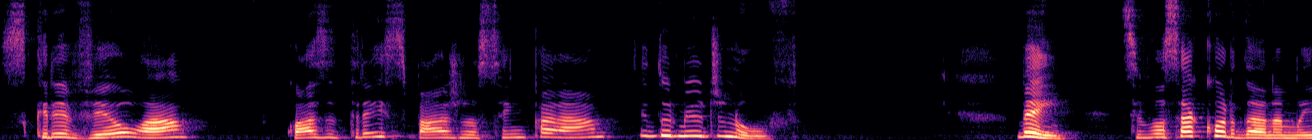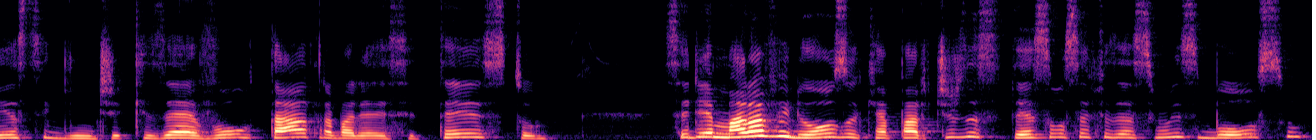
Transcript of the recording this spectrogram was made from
escreveu lá quase três páginas sem parar e dormiu de novo. Bem, se você acordar na manhã seguinte e quiser voltar a trabalhar esse texto, Seria maravilhoso que a partir desse texto você fizesse um esboço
